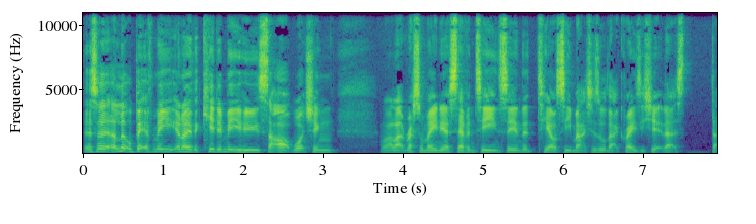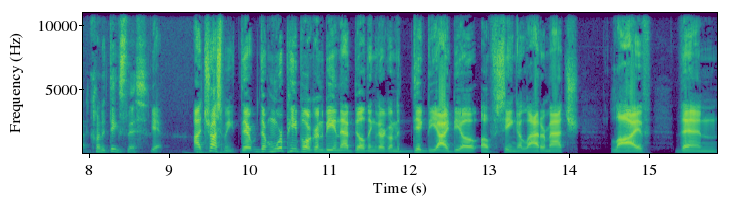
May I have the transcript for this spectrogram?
There's a, a little bit of me, you know, the kid in me who sat up watching, well, like WrestleMania 17, seeing the TLC matches, all that crazy shit. That's that kind of digs this. Yeah. Uh, trust me, there, there more people are going to be in that building. They're going to dig the idea of seeing a ladder match live than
